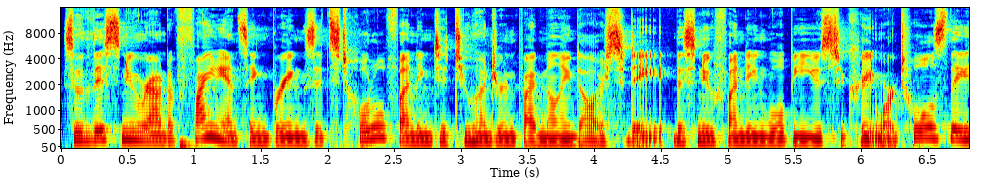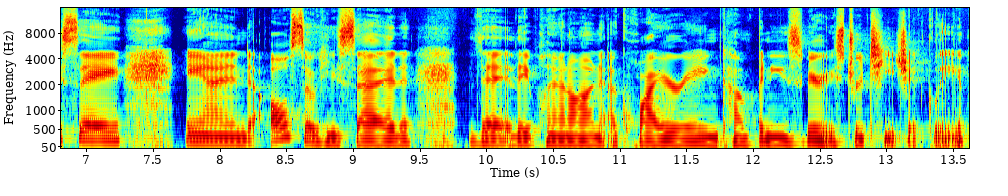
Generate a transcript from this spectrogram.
So, this new round of financing brings its total funding to $205 million to date. This new funding will be used to create more tools, they say, and also he said that they plan on acquiring companies very strategically strategically.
